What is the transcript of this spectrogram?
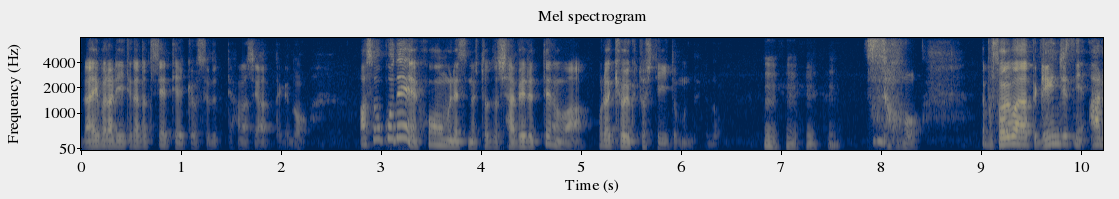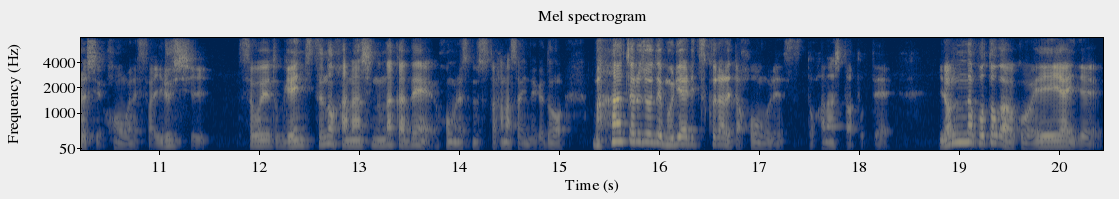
ライブラリーって形で提供するって話があったけど、あそこでホームレスの人と喋るっていうのは、俺は教育としていいと思うんだけど、うんうんうんうんそう。やっぱそれはだって現実にあるし、ホームレスはいるし、そういうと現実の話の中でホームレスの人と話したらいいんだけど、バーチャル上で無理やり作られたホームレスと話したとて、いろんなことがこう AI で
